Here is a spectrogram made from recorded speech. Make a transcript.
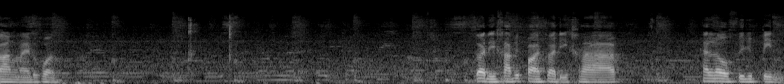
บ้างไหมทุกคน สวัสดีครับพี่ปอย สวัสดีครับ Hello ฟิลิปปินส์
